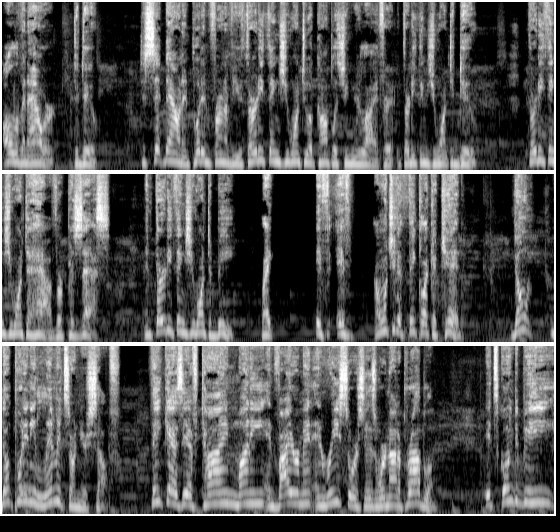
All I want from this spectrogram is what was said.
all of an hour to do, to sit down and put in front of you 30 things you want to accomplish in your life, or 30 things you want to do, 30 things you want to have or possess, and 30 things you want to be. Like, if, if, I want you to think like a kid. Don't, don't put any limits on yourself. Think as if time, money, environment, and resources were not a problem. It's going to be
